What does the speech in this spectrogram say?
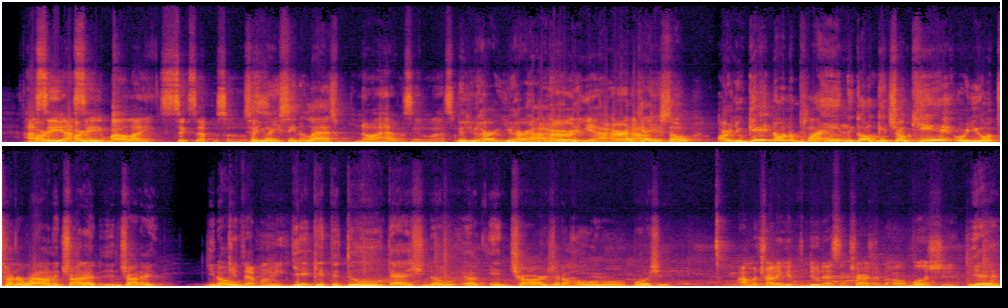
I are see. you- I seen you- about like six episodes. So you ain't seen the last one? No, I haven't seen the last one. Did you heard you heard how I heard- ended? yeah, I heard Okay, ended. so are you getting on the plane to go get your kid, or you gonna turn around and try to and try to, you know, Get that money? Yeah, get the dude that's you know uh, in charge of the whole little bullshit. I'm gonna try to get the dude that's in charge of the whole bullshit. Yeah,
